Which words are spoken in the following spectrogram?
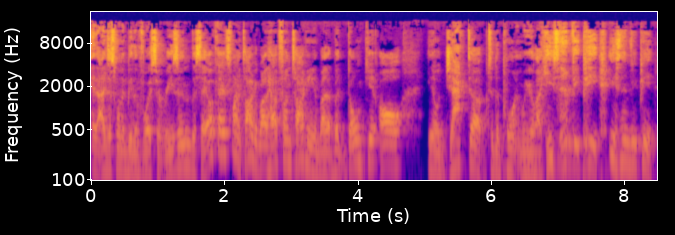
And I just want to be the voice of reason to say, okay, it's fine. To talk about it. Have fun talking about it, but don't get all, you know, jacked up to the point where you're like, he's an MVP. He's an MVP.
